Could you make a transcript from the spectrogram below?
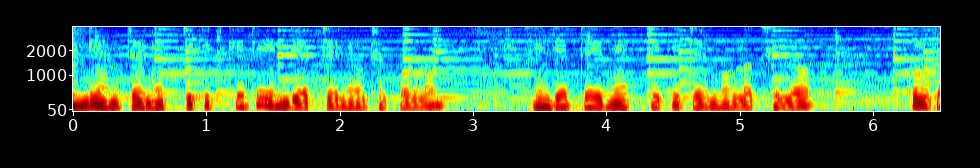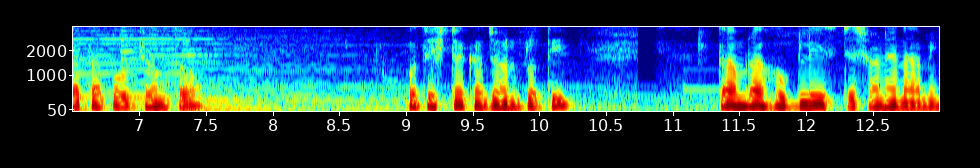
ইন্ডিয়ান ট্রেনের টিকিট কেটে ইন্ডিয়ার ট্রেনে উঠে পড়লাম। ইন্ডিয়ার ট্রেনের টিকিটের মূল্য ছিল কলকাতা পর্যন্ত পঁচিশ টাকা জনপ্রতি তো আমরা হুগলি স্টেশনে নামি।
